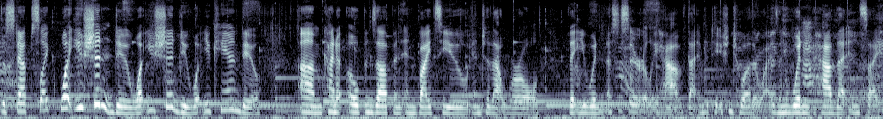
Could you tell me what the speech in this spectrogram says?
the steps like what you shouldn't do, what you should do, what you can do, um, kind of opens up and invites you into that world that you wouldn't necessarily have that invitation to otherwise, and wouldn't have that insight.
